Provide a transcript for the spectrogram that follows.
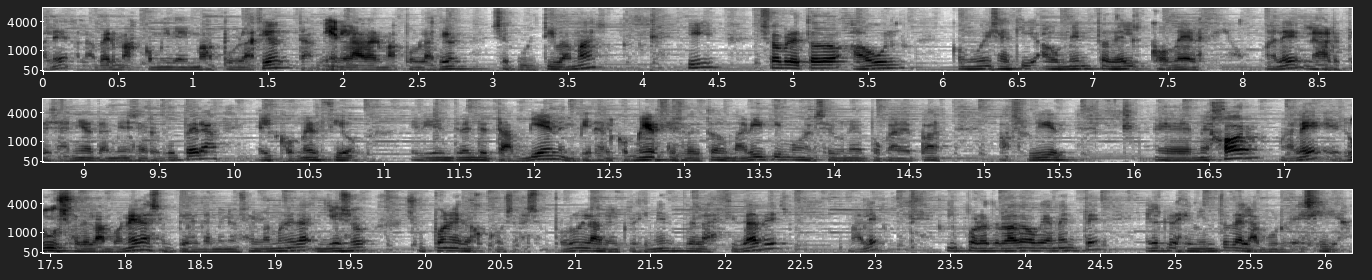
Al haber más comida y más población, también al haber más población se cultiva más y sobre todo aún, como veis aquí, aumento del comercio. La artesanía también se recupera, el comercio evidentemente también, empieza el comercio sobre todo marítimo, al ser una época de paz, a fluir eh, mejor. El uso de la moneda, se empieza también a usar la moneda y eso supone dos cosas. Por un lado, el crecimiento de las ciudades, Y por otro lado, obviamente, el crecimiento de la burguesía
